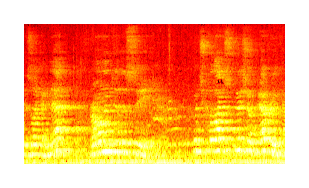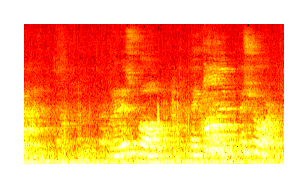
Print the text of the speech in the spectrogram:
is like a net thrown into the sea, which collects fish of every kind. When it is full, they haul it ashore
